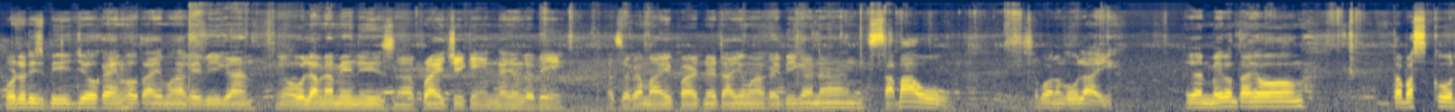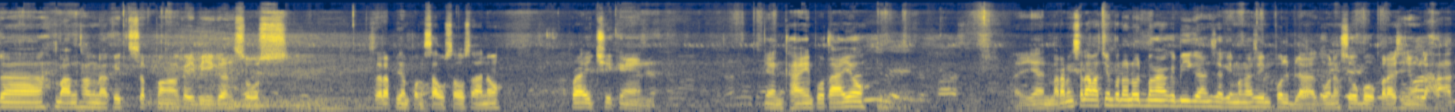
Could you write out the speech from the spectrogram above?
For today's video, kain ho tayo mga kaibigan. Yung ulam namin is uh, fried chicken ngayong gabi. At saka may partner tayo mga kaibigan ng sabaw. Sabaw ng gulay. Ayan, mayroon tayong tabasco na manghang na ketchup mga kaibigan sauce. Sarap yan pang sausaw sa ano, fried chicken. Yan, kain po tayo. Ayan, maraming salamat yung panonood mga kaibigan sa aking mga simple vlog. Unang subo para sa inyong lahat.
